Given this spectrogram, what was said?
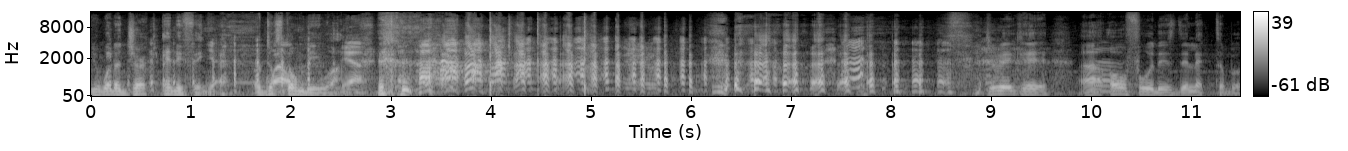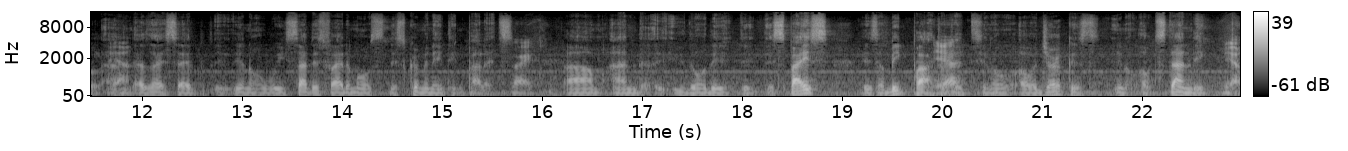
You want to jerk anything, Yeah. or just Well, don't be one. Yeah. Jamaica, uh, all food is delectable, and Yeah. as I said, you know, we satisfy the most discriminating palates. Right. Um, and uh, you know, the, the, the spice is a big part Yeah. of it. You know, our jerk is you know outstanding. Yeah.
